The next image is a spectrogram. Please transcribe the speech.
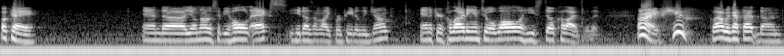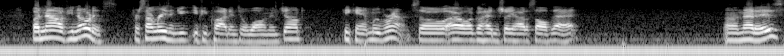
Okay. And uh, you'll notice if you hold X, he doesn't like repeatedly jump. And if you're colliding into a wall, he still collides with it. Alright, phew. Glad we got that done. But now if you notice, for some reason, you, if you collide into a wall and then jump, he can't move around. So I'll, go ahead and show you how to solve that. And that is,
